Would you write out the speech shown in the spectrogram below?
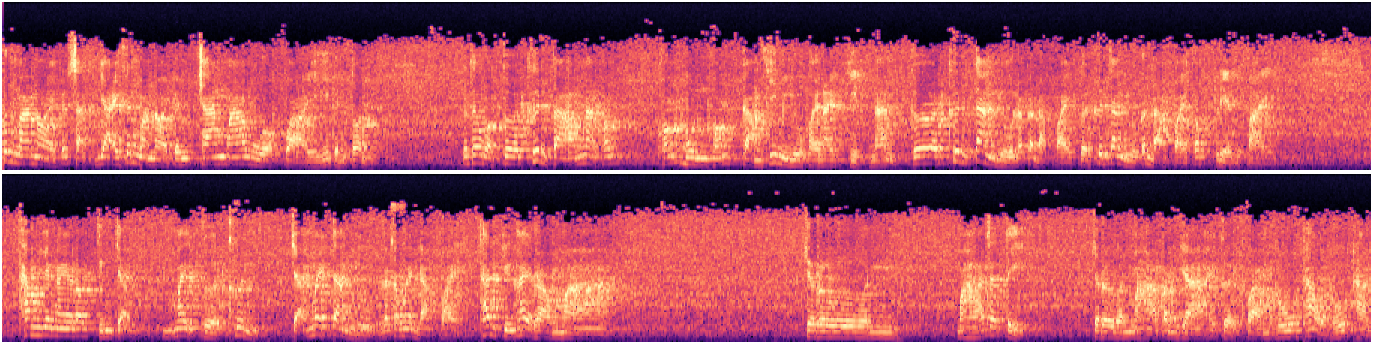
ขึ้นมาหน่อย เป็นสัตว์ใหญ่ขึ้นมาหน่อย เป็นช้างม้าวัวควายอย่างนี้เป็นต้น ก็เท่ากับเกิดขึ้นตามอำนาจของ ของบุญของกรรมที่มีอยู่ภายในจิตนั้น เกิดขึ้นตั้งอยู่แล้วก็ดับไป เกิดขึ้นตั้งอยู่ก็ดับไปก็เปลี่ยนไปทำยังไงเราจึงจะไม่เกิดขึ้น จะไม่ตั้งอยู่แล้วก็ไม่ดับไป ท่านจึงให้เรามาเจริญมหาสติ เจริญมหาปัญญาให้เกิดความรู้เท่ารู้ทัน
